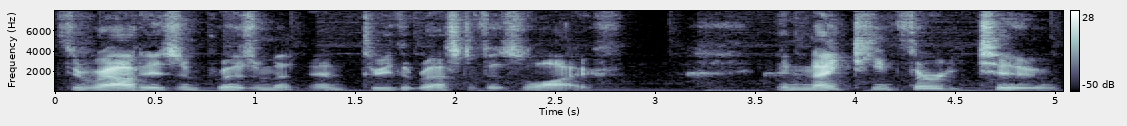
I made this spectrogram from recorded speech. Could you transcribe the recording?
throughout his imprisonment and through the rest of his life. In 1932,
